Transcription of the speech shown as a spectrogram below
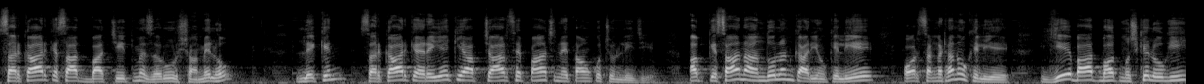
सरकार के साथ बातचीत में ज़रूर शामिल हो। लेकिन सरकार कह रही है कि आप चार से पाँच नेताओं को चुन लीजिए। अब किसान आंदोलनकारियों के लिए और संगठनों के लिए यह बात बहुत मुश्किल होगी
